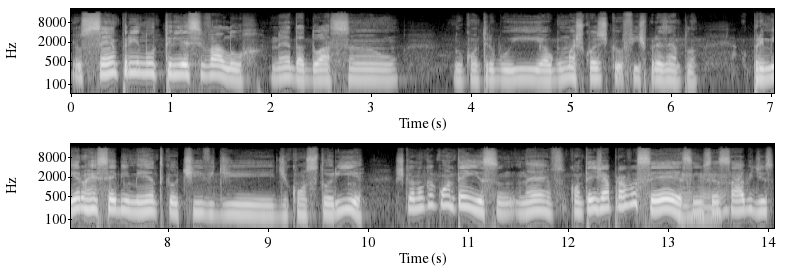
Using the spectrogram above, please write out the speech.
eu sempre nutri esse valor, né, da doação, do contribuir, algumas coisas que eu fiz, por exemplo, o primeiro recebimento que eu tive de, de consultoria, acho que eu nunca contei isso, né, contei já pra você, assim, Uhum. você sabe disso,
